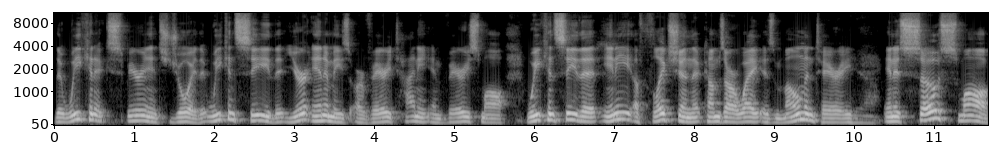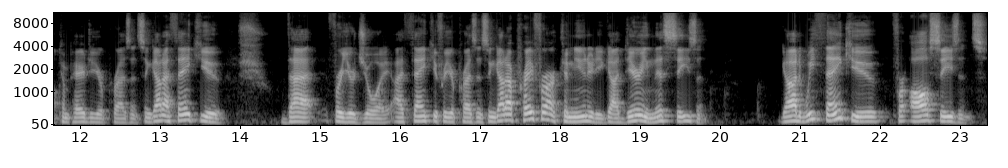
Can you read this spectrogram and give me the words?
that we can experience joy that we can see that your enemies are very tiny and very small we can see that any affliction that comes our way is momentary yeah. and is so small compared to your presence. And God, I thank you that for your joy. I thank you for your presence. And God, I pray for our community, God, during this season. God, we thank you for all seasons,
